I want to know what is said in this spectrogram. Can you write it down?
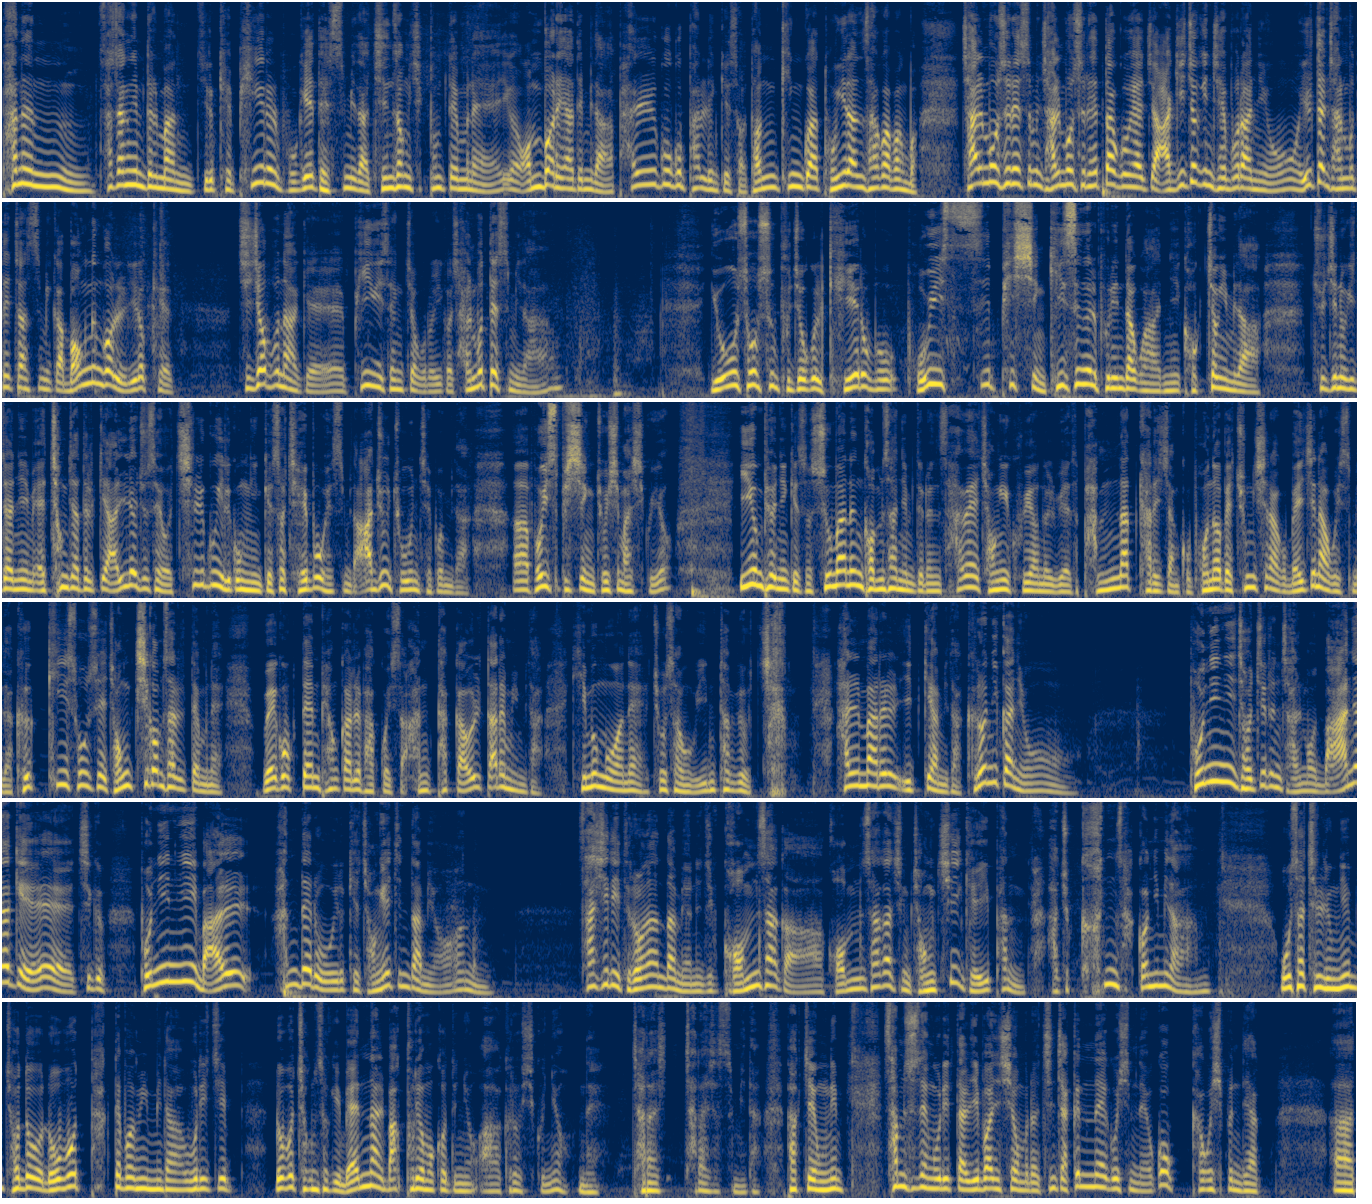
파는 사장님들만 이렇게 피해를 보게 됐습니다. 진성식품 때문에 이거 엄벌해야 됩니다. 8998님께서 던킨과 동일한 사과 방법. 잘못을 했으면 잘못을 했다고 해야지 악의적인 제보라니요. 일단 잘못했지 않습니까? 먹는 걸 이렇게 지저분하게 비위생적으로 이거 잘못됐습니다. 요소수 부족을 기회로 보, 보이스 피싱 기승을 부린다고 하니 걱정입니다. 주진우 기자님 애청자들께 알려주세요. 7910님께서 제보했습니다. 아주 좋은 제보입니다. 아, 보이스피싱 조심하시고요. 이은표님께서 수많은 검사님들은 사회 정의 구현을 위해서 밤낮 가리지 않고 본업에 충실하고 매진하고 있습니다. 극히 소수의 정치 검사들 때문에 왜곡된 평가를 받고 있어 안타까울 따름입니다. 김웅 의원의 조사 후 인터뷰 참 할 말을 잊게 합니다. 그러니까요. 본인이 저지른 잘못 만약에 지금 본인이 말한 대로 이렇게 정해진다면 사실이 드러난다면 지금 검사가 검사가 지금 정치에 개입한 아주 큰 사건입니다. 5476님 저도 로봇 학대범입니다. 우리 집 로봇 청소기 맨날 막 부려먹거든요. 아 그러시군요. 네. 잘하, 잘하셨습니다. 박재웅님, 삼수생 우리 딸 이번 시험으로 진짜 끝내고 싶네요. 꼭 가고 싶은 대학, 아,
